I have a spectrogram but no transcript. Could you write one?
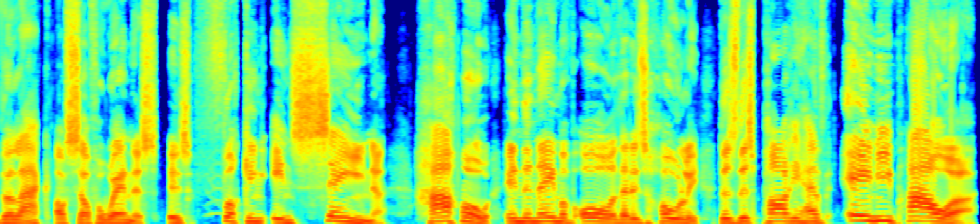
The lack of self awareness is fucking insane. How, in the name of all that is holy, does this party have any power?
